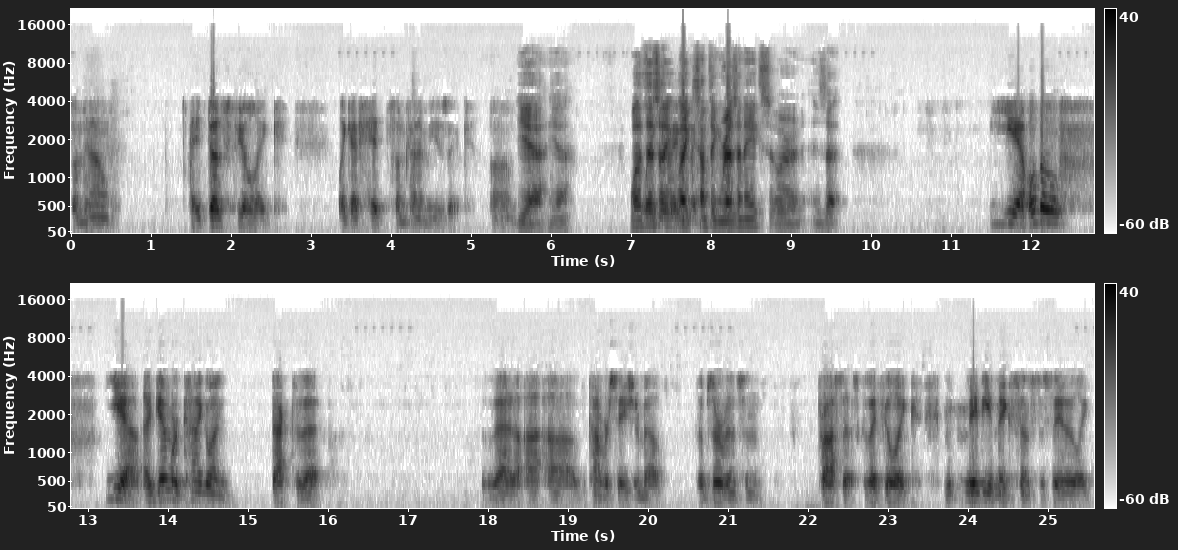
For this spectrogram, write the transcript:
somehow. It does feel like like I've hit some kind of music. Um, Yeah. Yeah. Well, does Like, like, I- like I- something resonates, or is that? Yeah, although, yeah, again, we're kind of going back to that that uh, uh, conversation about observance and process because I feel like m- maybe it makes sense to say that like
